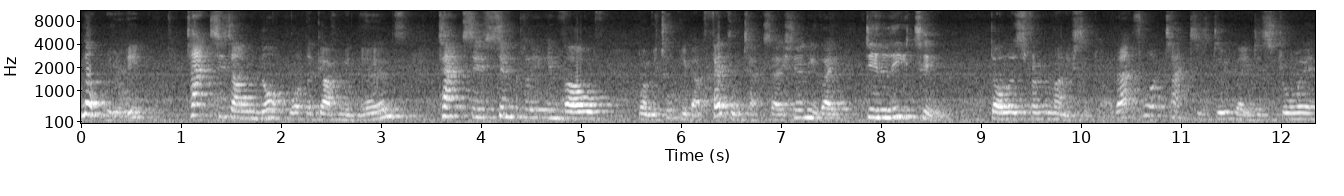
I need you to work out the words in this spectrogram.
Not really. Taxes are not what the government earns. Taxes simply involve, when we're talking about federal taxation anyway, deleting dollars from the money supply. That's what taxes do, they destroy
